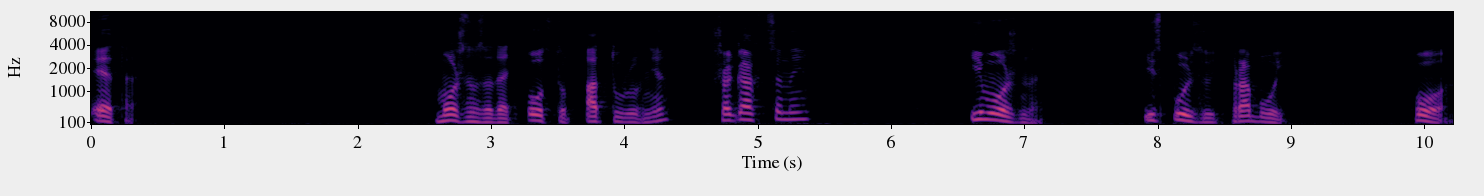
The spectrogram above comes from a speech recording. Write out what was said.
Это можно задать отступ от уровня в шагах цены. И можно использовать пробой по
